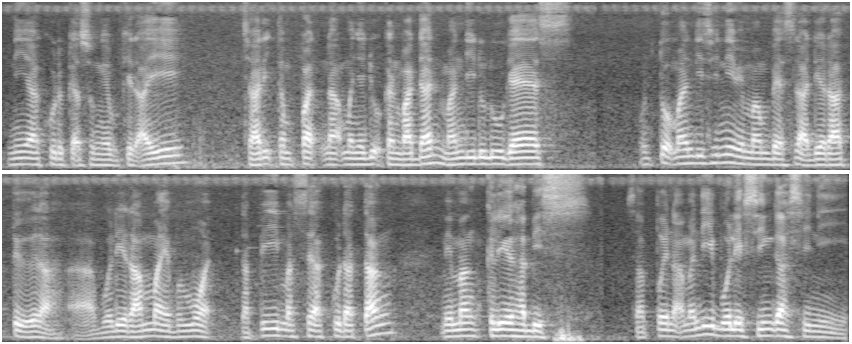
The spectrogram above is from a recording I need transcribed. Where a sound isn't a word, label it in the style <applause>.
Ni aku dekat Sungai Bukit Air. Cari tempat nak menyejukkan badan. Mandi dulu guys. Untuk mandi sini memang best lah. Dia rata lah. Uh, boleh ramai pun muat. Tapi masa aku datang, memang clear habis. Siapa nak mandi boleh singgah sini.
